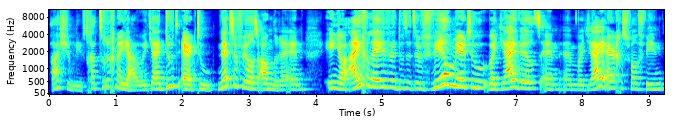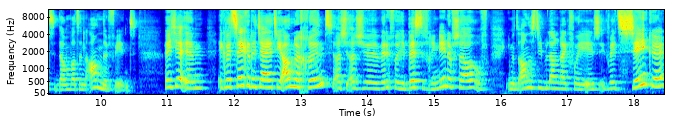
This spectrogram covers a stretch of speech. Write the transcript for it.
alsjeblieft, ga terug naar jou. Want jij doet ertoe. Net zoveel als anderen. En in jouw eigen leven doet het er veel meer toe wat jij wilt en wat jij ergens van vindt dan wat een ander vindt. Weet je, um, ik weet zeker dat jij het die ander gunt. Als als je, weet ik veel, je beste vriendin of zo. Of iemand anders die belangrijk voor je is. Ik weet zeker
